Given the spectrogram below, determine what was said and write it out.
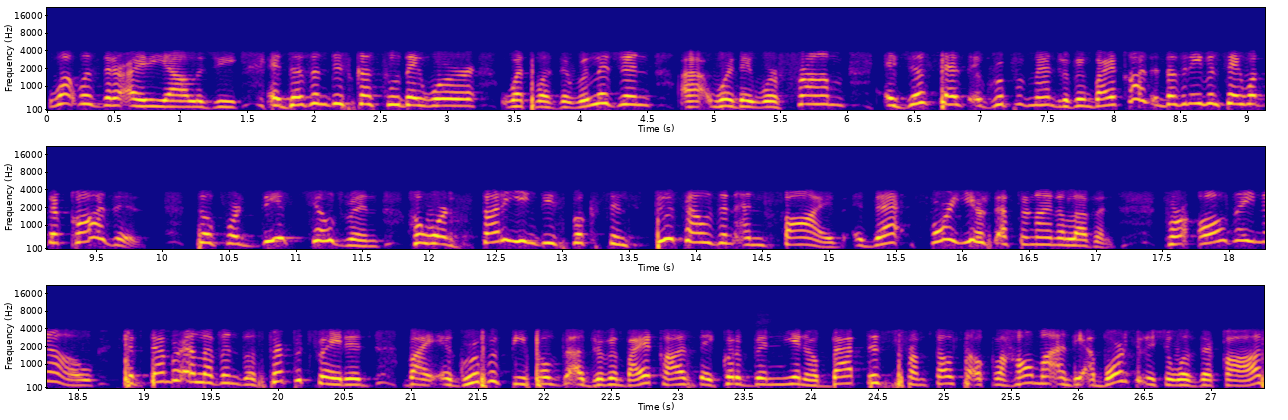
what was their ideology. It doesn't discuss who they were, what was their religion, uh, where they were from. It just says a group of men driven by a cause. It doesn't even say what their cause is. So for these children who were studying these books since 2005, that four years after 9/11, for all they know, September 11th was perpetrated by a group of people uh, driven by a cause. They could have been, you know, Baptists from Tulsa, Oklahoma, and the abortion issue was their cause,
